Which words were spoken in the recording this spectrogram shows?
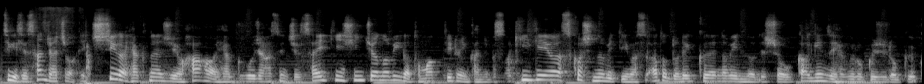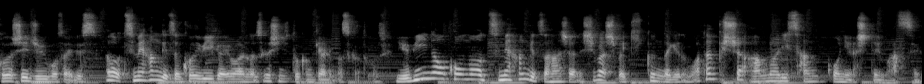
次ですね、38番。父が174、母は158センチで、最近身長伸びが止まっているように感じます。脇毛は少し伸びています。あとどれくらい伸びるのでしょうか？現在166、今年15歳です。あと、爪半月は小指以外はあるのですが、身長と関係ありますか？とか指のこの爪半月の話はね、しばしば聞くんだけども、私はあんまり参考にはしてません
